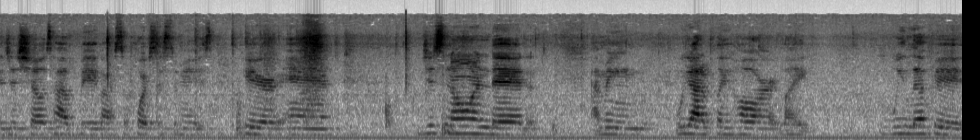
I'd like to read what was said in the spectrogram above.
it just shows how big our support system is here, and just knowing that, I mean, we gotta play hard, like, we left it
